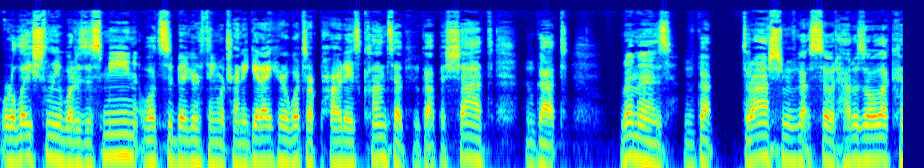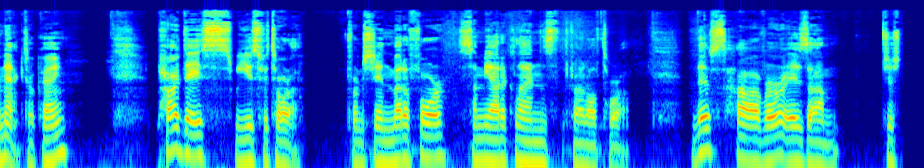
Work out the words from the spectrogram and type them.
Relationally, what does this mean? What's the bigger thing we're trying to get at here? What's our pardes concept? We've got Peshat, we've got Remez, we've got Drash, and we've got Sod. How does all that connect? Okay, pardes we use for Torah for understanding metaphor, semiotic lens throughout all Torah. This, however, is um just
